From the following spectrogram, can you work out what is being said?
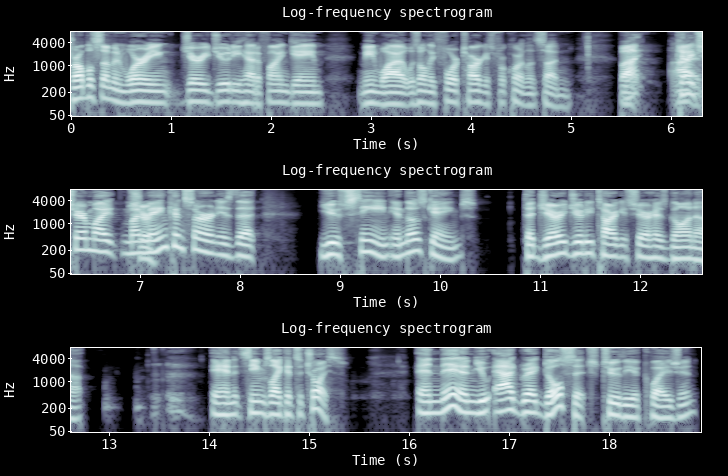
troublesome and worrying. Jerry Jeudy had a fine game. Meanwhile, it was only four targets for Courtland Sutton. But My- can I, share my my Sure. main concern is that you've seen in those games that Jerry Jeudy target share has gone up, and it seems like it's a choice. And then you add Greg Dulcich to the equation,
